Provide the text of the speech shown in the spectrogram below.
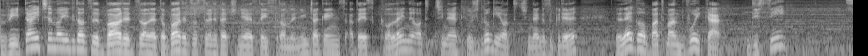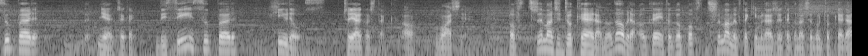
Witajcie moi drodzy bardzo, ale to bardzo serdecznie z tej strony Ninja Games, a to jest kolejny odcinek, już drugi odcinek z gry LEGO Batman 2 DC Super... nie, czekaj. DC Super Heroes czy jakoś tak, o, właśnie. Powstrzymać Jokera, no dobra, okej, to go powstrzymamy w takim razie, tego naszego Jokera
